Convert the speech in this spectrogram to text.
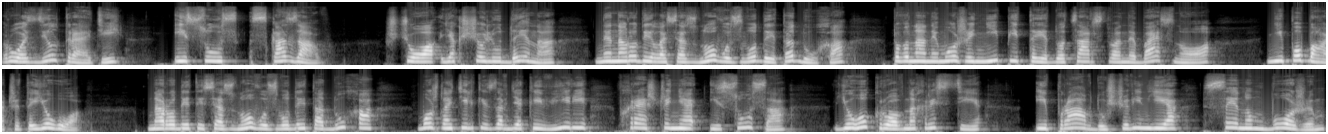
розділ 3, Ісус сказав, що якщо людина не народилася знову з води та духа, то вона не може ні піти до Царства Небесного, ні побачити Його. Народитися знову з води та духа можна тільки завдяки вірі хрещення Ісуса, Його кров на Христі і правду, що Він є Сином Божим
